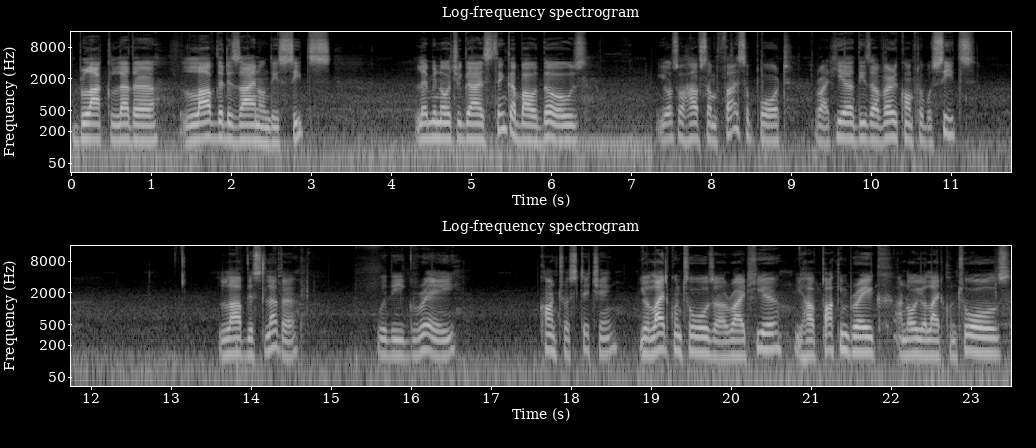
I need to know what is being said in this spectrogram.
black leather. Love the design on these seats. Let me know what you guys think about those you also have some thigh support right here. These are very comfortable seats. Love this leather with the gray contrast stitching. Your light controls are right here. You have parking brake and all your light controls.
